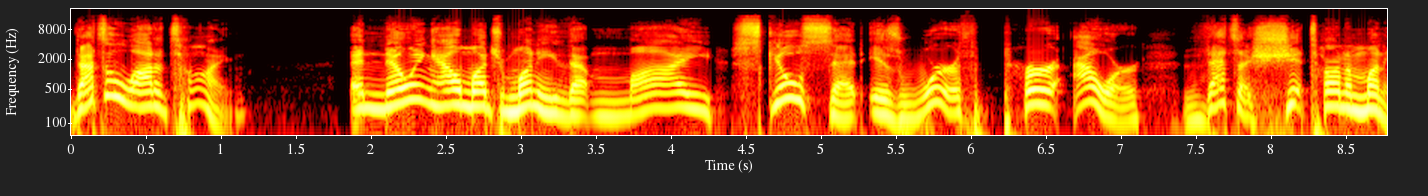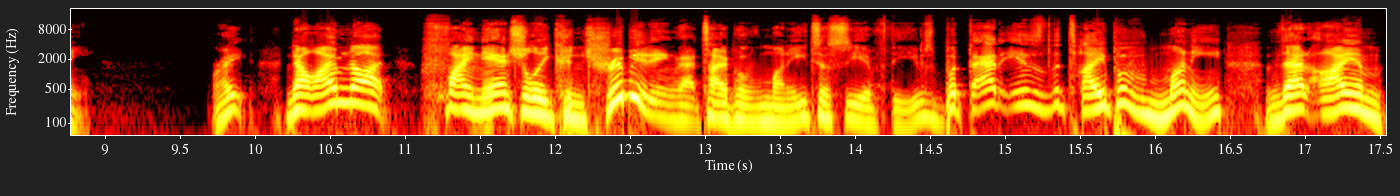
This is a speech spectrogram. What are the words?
That's a lot of time. And knowing how much money that my skill set is worth per hour, that's a shit ton of money. Right? Now, I'm not financially contributing that type of money to Sea of Thieves, but that is the type of money that I am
